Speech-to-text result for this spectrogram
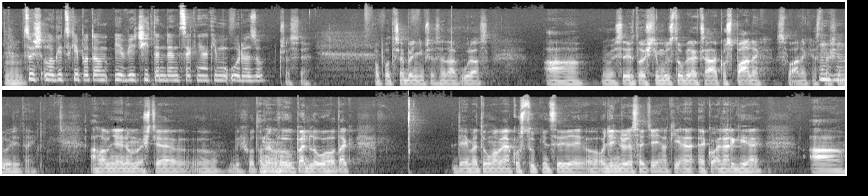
Mm-hmm. Což logicky potom je větší tendence k nějakému úrazu. Přesně. Opotřebení, přesně tak úraz. A myslím, že to ještě můžu stoupit tak třeba jako spánek. Spánek je strašně mm-hmm. důležitý. A hlavně jenom ještě, eh, bych o tom nemluvil úplně dlouho, tak dejme tomu, máme jako stupnici od 1 do 10, nějaký e- jako energie a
